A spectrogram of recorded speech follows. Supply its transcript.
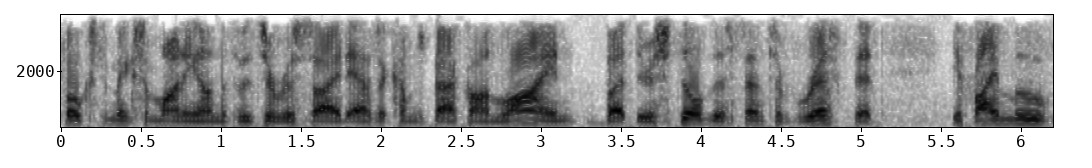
folks to make some money on the food service side as it comes back online, but there's still this sense of risk that if I move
